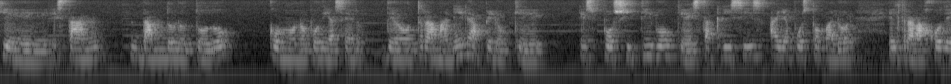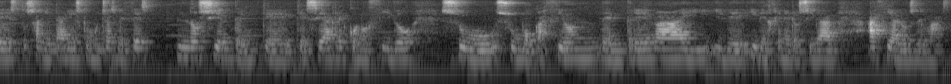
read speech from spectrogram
que están dándolo todo como no podía ser de otra manera, pero que es positivo que esta crisis haya puesto en valor el trabajo de estos sanitarios que muchas veces no sienten que, que sea reconocido su, vocación de entrega y, y, de, y de generosidad hacia los demás.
